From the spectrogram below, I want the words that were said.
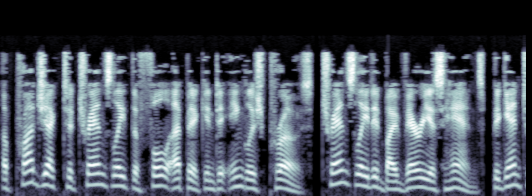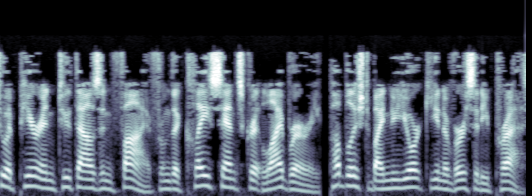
A project to translate the full epic into English prose, translated by various hands, began to appear in 2005 from the Clay Sanskrit Library, published by New York University Press.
